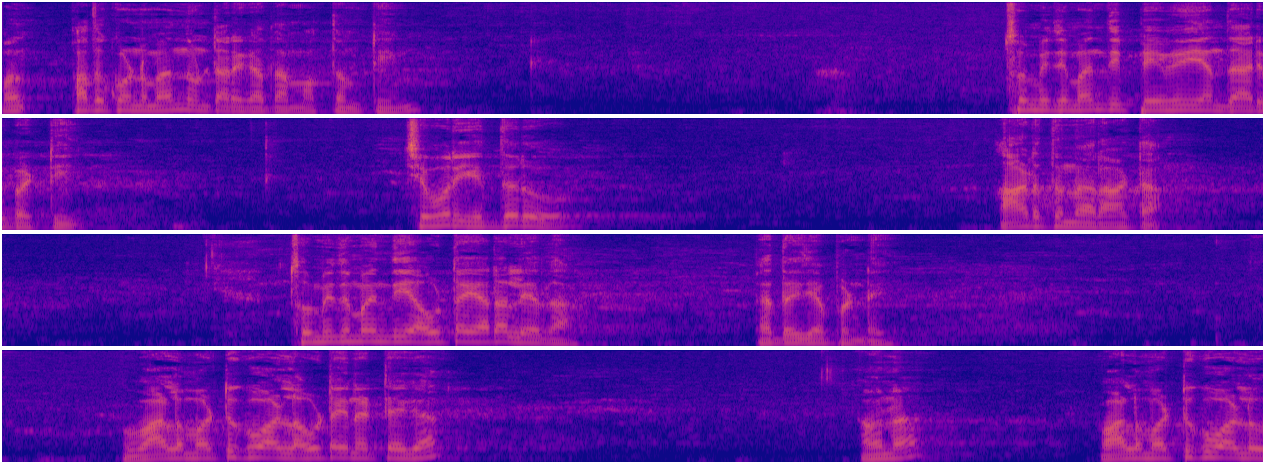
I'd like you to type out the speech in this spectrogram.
ప- పదకొండు మంది ఉంటారు కదా మొత్తం టీం. తొమ్మిది మంది పెవిలియన్ దారి బట్టి చివరి ఇద్దరు ఆడుతున్నారు ఆట తొమ్మిది మంది అవుట్ అయ్యారా లేదా? పెద్దగా చెప్పండి. వాళ్ళ మట్టుకు వాళ్ళు అవుట్ అయినట్టేగా? అవునా? వాళ్ళ మట్టుకు వాళ్ళు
